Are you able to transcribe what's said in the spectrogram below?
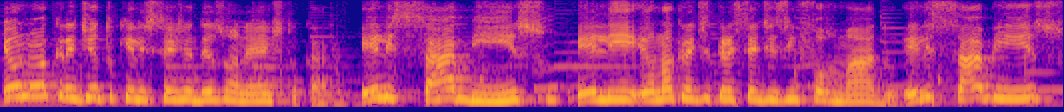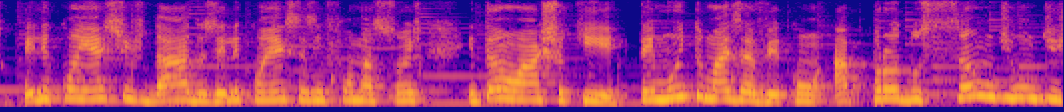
Eu não acredito que ele seja desonesto, cara. Ele sabe isso. Ele, eu não acredito que ele seja desinformado. Ele sabe isso. Ele conhece os dados, ele conhece as informações. Então eu acho que tem muito mais a ver com a produção de um discurso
